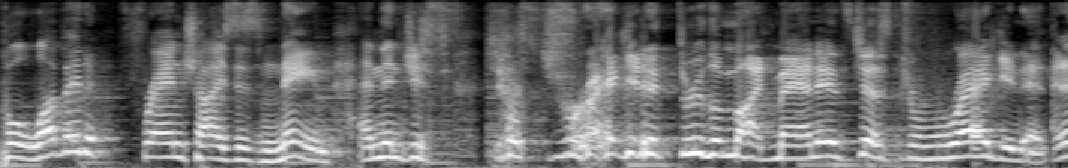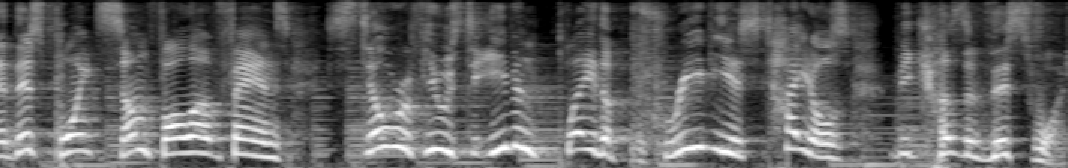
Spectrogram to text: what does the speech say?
beloved franchise's name and then just just dragging it through the mud, man. It's just dragging it. And at this point, some Fallout fans still refuse to even play the previous titles because of this one.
